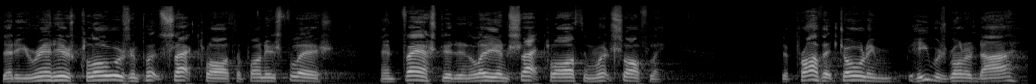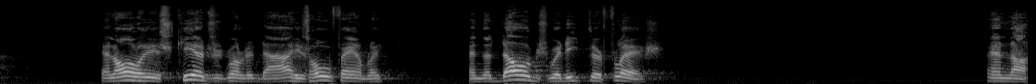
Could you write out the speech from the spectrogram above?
that he rent his clothes and put sackcloth upon his flesh and fasted and lay in sackcloth and went softly. The prophet told him he was going to die and all of his kids were going to die, his whole family, and the dogs would eat their flesh. And uh,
